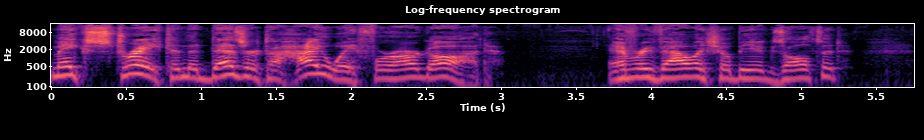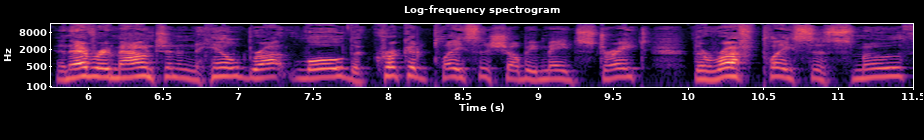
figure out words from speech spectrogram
make straight in the desert a highway for our God. Every valley shall be exalted and every mountain and hill brought low, the crooked places shall be made straight, the rough places smooth.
